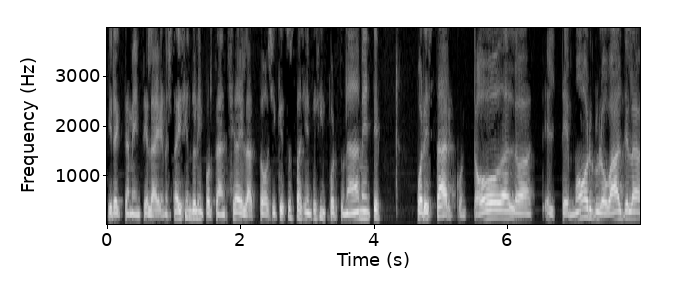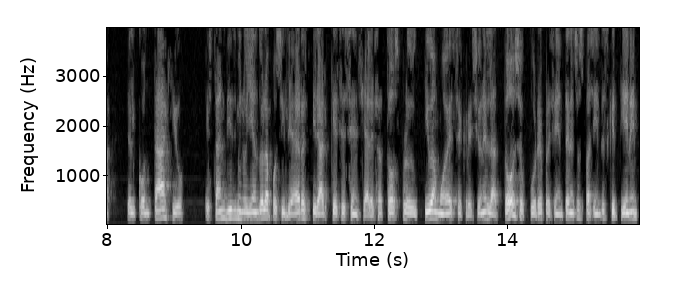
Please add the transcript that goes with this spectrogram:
directamente el aire. Nos está diciendo la importancia de la tos y que estos pacientes, infortunadamente, por estar con todo el temor global del contagio están disminuyendo la posibilidad de respirar, que es esencial. Esa tos productiva mueve secreciones. La tos ocurre presente en esos pacientes que tienen,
